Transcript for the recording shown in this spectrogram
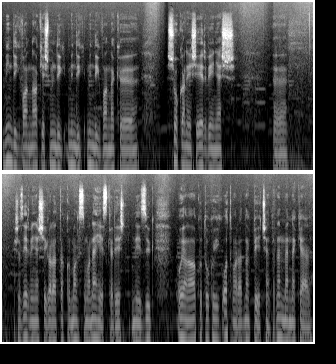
mindig vannak, és mindig, mindig, mindig vannak ö, sokan és érvényes ö, és az érvényesség alatt akkor maximum a nehézkedést nézzük, olyan alkotók, akik ott maradnak Pécsen, tehát nem mennek el,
